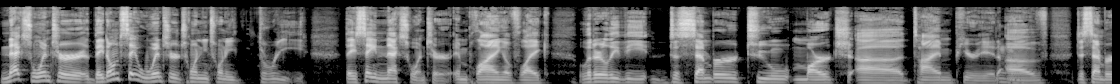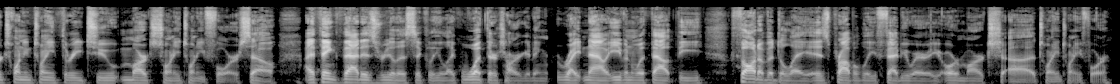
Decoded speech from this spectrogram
next winter. They don't say winter 2023. They say next winter, implying of like literally the December to March uh, time period Mhm. of December 2023 to March 2024. So I think that is realistically like what they're targeting right now, even without the thought of a delay, is probably February or March uh, 2024.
